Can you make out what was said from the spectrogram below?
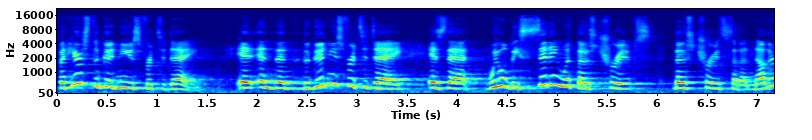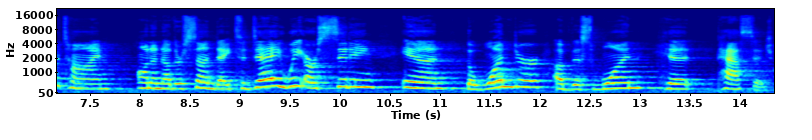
But here's the good news for today. And the, the good news for today is that we will be sitting with those truths, those truths at another time on another Sunday. Today, we are sitting in the wonder of this one hit passage.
